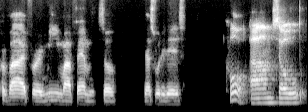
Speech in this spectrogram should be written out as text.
provide for me and my family. So that's what it is. Cool. Um, so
